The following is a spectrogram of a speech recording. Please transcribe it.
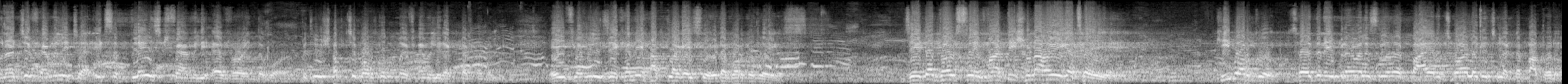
ওনার যে ফ্যামিলিটা it's a blessed family ever in the world পৃথিবীর সবচেয়ে বরকতময় ফ্যামিলির একটা ফ্যামিলি এই ফ্যামিলি যেখানে হাত লাগাইছে ওটা বরকত হয়ে গেছে। যেটা ধরছে, মাটি সোনা হয়ে গেছে। কি বরকত? সাইদিন ইব্রাহিম আলাইহিস সালামের পায়ের ছোঁয়া লেগেছিল একটা পাথরে।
